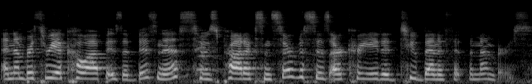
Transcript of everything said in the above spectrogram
And number three, a co op is a business whose products and services are created to benefit the members.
